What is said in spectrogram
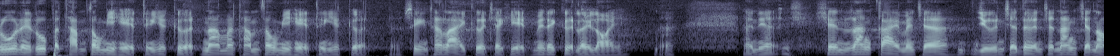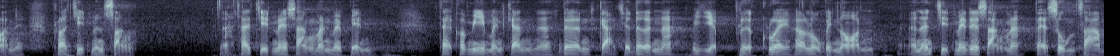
รู้เลยรูปธรรมต้องมีเหตุถึงจะเกิด นามธรรมต้องมีเหตุถึงจะเกิด สิ่งทั้งหลายเกิดจากเหตุไม่ได้เกิดลอยๆนะอันนี้เช่นร่างกายมันจะยืนจะเดินจะนั่งจะนอนเนี่ยเพราะจิตมันสั่งนะถ้าจิตไม่สั่งมันไม่เป็น แต่ก็มีเหมือนกันนะ เดินกะจะเดินนะไปเหยียบเปลือกกล้วยเข้าลงไปนอน อันนั้นจิตไม่ได้สั่งนะ แต่ซุ่มซ่าม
